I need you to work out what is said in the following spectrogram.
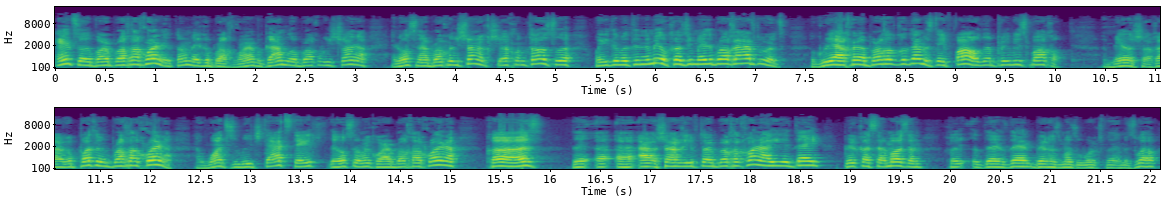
and so bar bracha achrona. Don't make a bracha achrona, but gam lo bracha rishona, and also not bracha rishona k'shechem tosu when you do within the meal because you made the bracha afterwards. Agree achre bracha kodemis. They follow the previous bracha. And once you reach that stage, they also require bracha achrona because the uh, uh, uh, shach iftar bracha achrona day birkas hamazon. Then then birkas hamazon works for them as well.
